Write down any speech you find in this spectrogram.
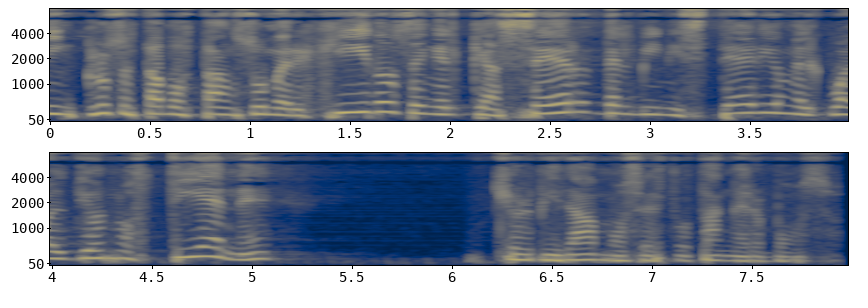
Incluso estamos tan sumergidos en el quehacer del ministerio en el cual Dios nos tiene que olvidamos esto tan hermoso.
